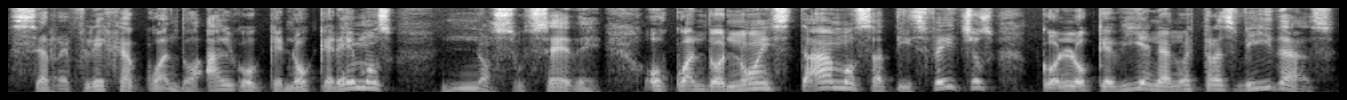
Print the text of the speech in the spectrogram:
se refleja cuando algo que no queremos no sucede o cuando no estamos satisfechos con lo que viene a nuestras vidas.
